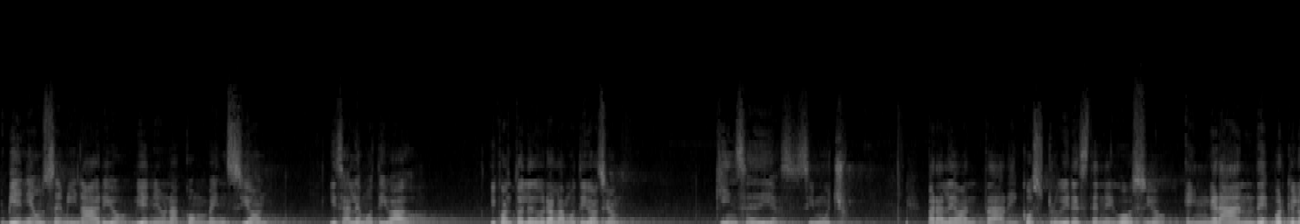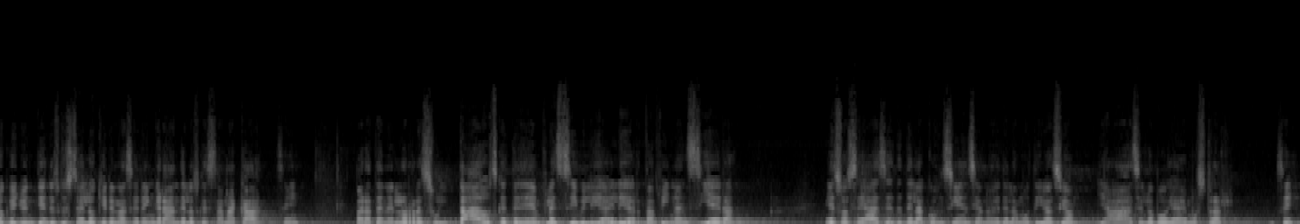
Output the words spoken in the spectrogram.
viene a un seminario, viene a una convención y sale motivado. ¿Y cuánto le dura la motivación? 15 días, si mucho. Para levantar y construir este negocio en grande, porque lo que yo entiendo es que ustedes lo quieren hacer en grande, los que están acá, ¿sí? Para tener los resultados que te den flexibilidad y libertad financiera, eso se hace desde la conciencia, no desde la motivación. Ya se lo voy a demostrar, ¿sí?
